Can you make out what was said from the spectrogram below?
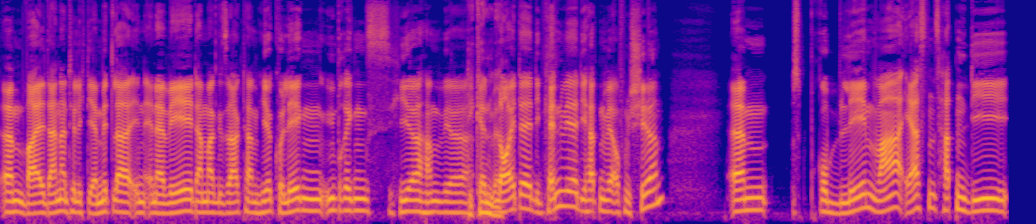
ähm, weil dann natürlich die Ermittler in NRW da mal gesagt haben, hier Kollegen, übrigens, hier haben wir, die wir. Leute, die kennen wir, die hatten wir auf dem Schirm. Ähm, das Problem war, erstens hatten die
